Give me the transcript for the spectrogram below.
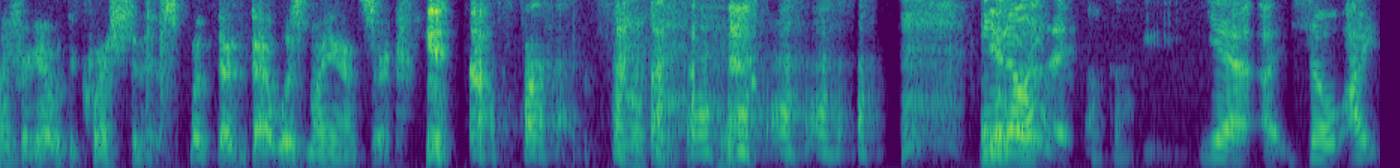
I forget what the question is, but that that was my answer. that's perfect. You know, oh. Yeah. uh, So I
